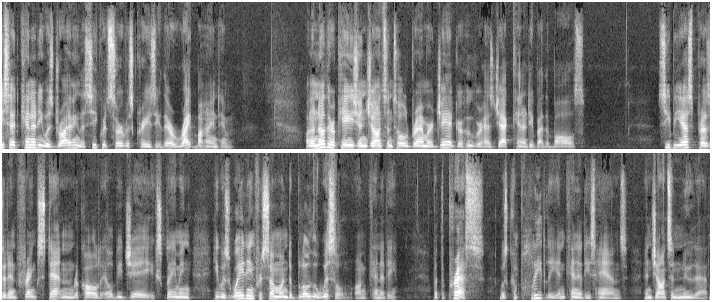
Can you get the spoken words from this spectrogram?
He said Kennedy was driving the Secret Service crazy. They're right behind him. On another occasion, Johnson told Brammer J. Edgar Hoover has Jack Kennedy by the balls. CBS President Frank Stanton recalled LBJ exclaiming he was waiting for someone to blow the whistle on Kennedy, but the press was completely in Kennedy's hands, and Johnson knew that.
